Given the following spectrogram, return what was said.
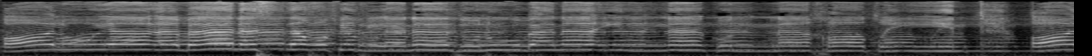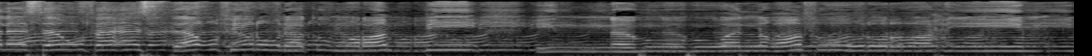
قالوا يا أبانا استغفر لنا ذنوبنا إنا كنا خاطئين. قال سوف أستغفر لكم ربي إنه هو الغفور الرحيم.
